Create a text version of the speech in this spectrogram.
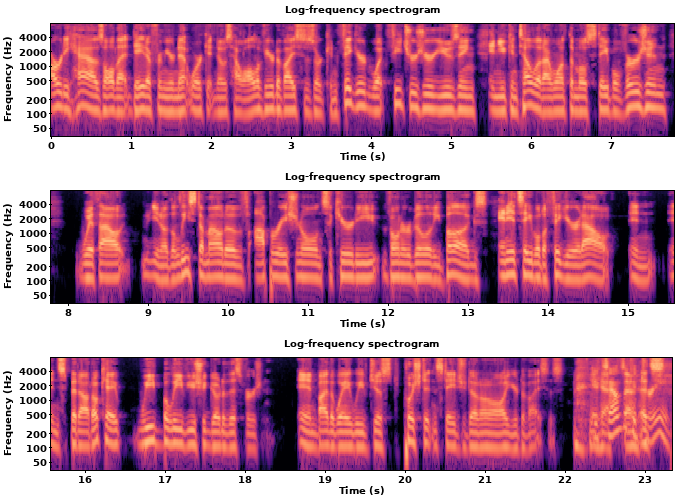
already has all that data from your network. It knows how all of your devices are configured, what features you're using, and you can tell it I want the most stable version without you know the least amount of operational and security vulnerability bugs. And it's able to figure it out and and spit out okay we believe you should go to this version and by the way we've just pushed it and staged it on all your devices It Yeah, sounds like a dream.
